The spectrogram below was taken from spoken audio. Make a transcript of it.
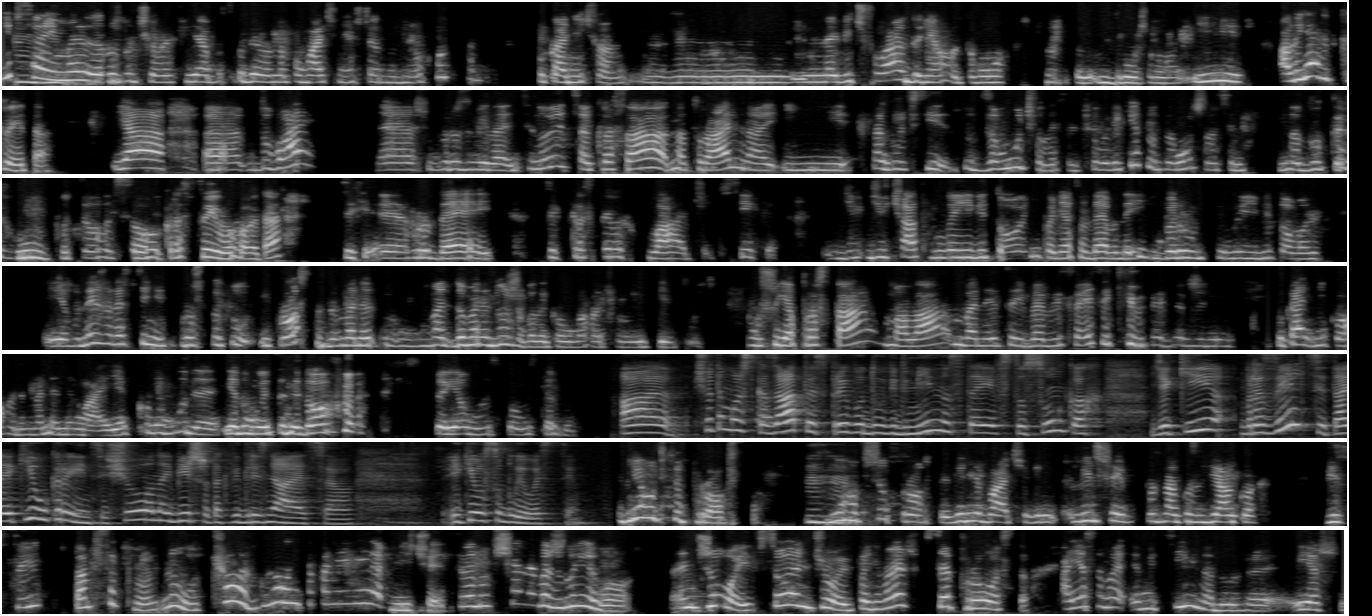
І все, і ми розлучилися. Я сходила на побачення ще з одним хлопцем. поки нічого не відчуваю до нього, тому дружимо. І... Але я відкрита. Я е, Дубай, щоб ви розуміли, цінується краса натуральна, і так же всі тут замучилися. Чоловіки тут замучилися від надутих губ, цього всього красивого, да? цих е, грудей, цих красивих плачок, всіх дів- дівчат в Луї понятно, де вони їх беруть Луї. І вони зараз цінять простоту. І просто до мене до мене дуже велика увага чоловіків тут. Тому що я проста, мала, в мене цей бебі фейс, який вони дуже люблять. Поки нікого до мене немає. Як коли буде, я думаю, це недовго, то я обов'язково скажу. А що ти можеш сказати з приводу відмінностей в стосунках, які бразильці та які українці? Що найбільше так відрізняється? Які особливості? В нього все просто. В нього все просто. Він не бачить. Він, він ще й по знаку зодіаку віси. Там все просто. Ну, чого? Ну, типа не нервничай. Це взагалі не важливо. Enjoy, все enjoy, понімаєш? Все просто. А я сама емоційна дуже. Я ж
